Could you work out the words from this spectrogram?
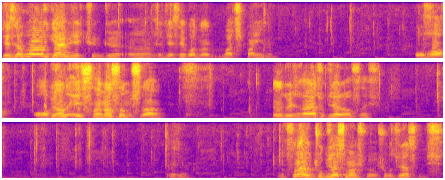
CSGO gelmeyecek çünkü e, işte CSGO'dan yedim. Oha. Abi yalnız efsane asılmış lan. Evet bu hala çok güzel Half-Life. Neyse. Baksana abi çok güzel asılmamış bu. Çok güzel asılmış.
